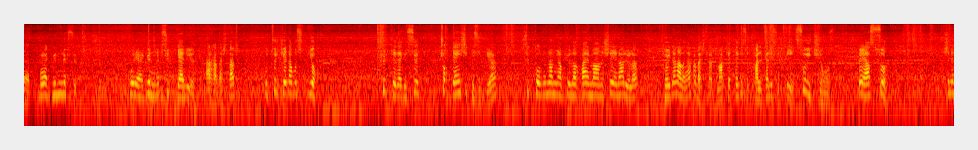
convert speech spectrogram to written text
Evet, burası günlük süt. Buraya günlük süt geliyor arkadaşlar. Bu Türkiye'de bu süt yok. Türkiye'deki süt çok değişik bir süt ya. Süt tozundan yapıyorlar, kaymağını şeyini alıyorlar. Köyden alın arkadaşlar. Marketteki süt kaliteli süt değil. Su içiyorsunuz. Beyaz su. Şimdi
